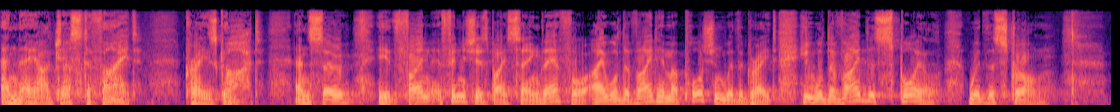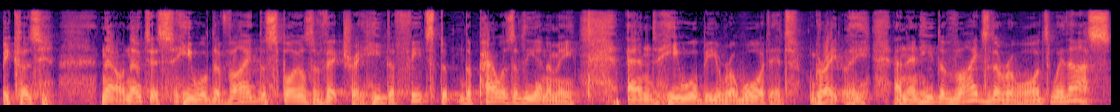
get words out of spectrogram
and they are justified. Praise God. And so it fin- finishes by saying, Therefore, I will divide him a portion with the great, he will divide the spoil with the strong. Because now, notice he will divide the spoils of victory. He defeats the, powers of the enemy and he will be rewarded greatly. And then he divides the rewards with us,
